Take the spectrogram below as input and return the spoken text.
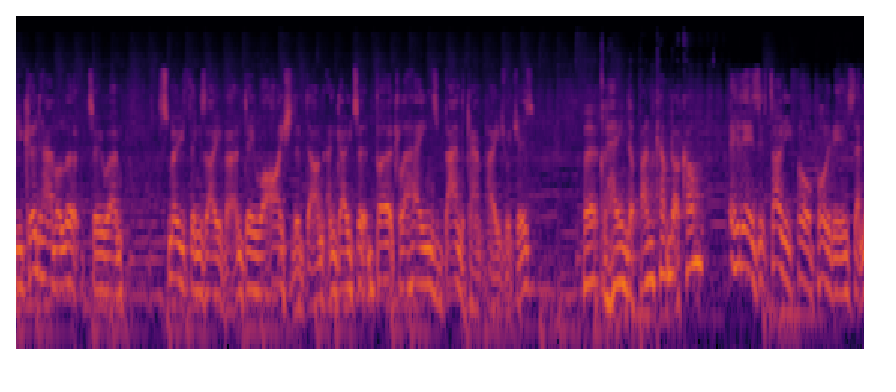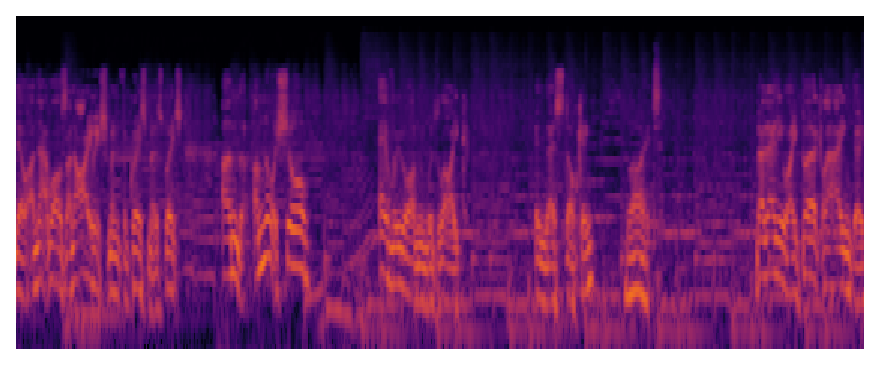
you could have a look to um, smooth things over and do what I should have done and go to Burke Lahane's Bandcamp page, which is burkelahane.bandcamp.com. it is. It's Tony Ford, Paulie being Instant Nil, and that was an Irishman for Christmas, which um, I'm not sure everyone would like in their stocking. Right. But anyway, Burke Lahane do.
